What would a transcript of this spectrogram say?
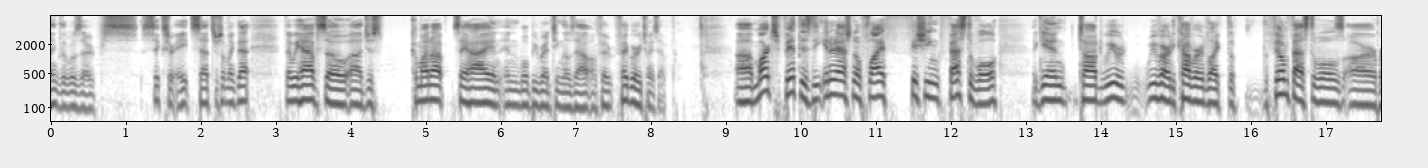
I think there was our six or eight sets or something like that that we have. So uh, just come on up, say hi, and, and we'll be renting those out on Fe- February 27th. Uh, March 5th is the International Fly Fishing Festival. Again, Todd, we were we've already covered like the the film festivals are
